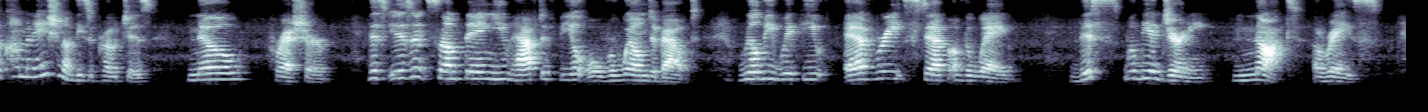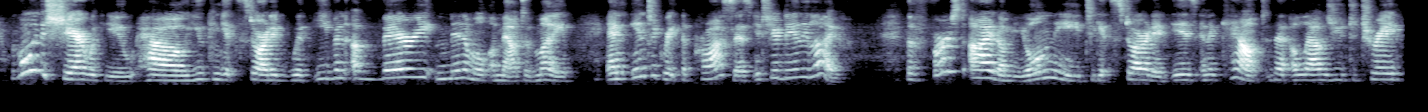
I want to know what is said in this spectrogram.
a combination of these approaches. No pressure. This isn't something you have to feel overwhelmed about. We'll be with you every step of the way. This will be a journey, not a race. We're going to share with you how you can get started with even a very minimal amount of money and integrate the process into your daily life. The first item you'll need to get started is an account that allows you to trade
